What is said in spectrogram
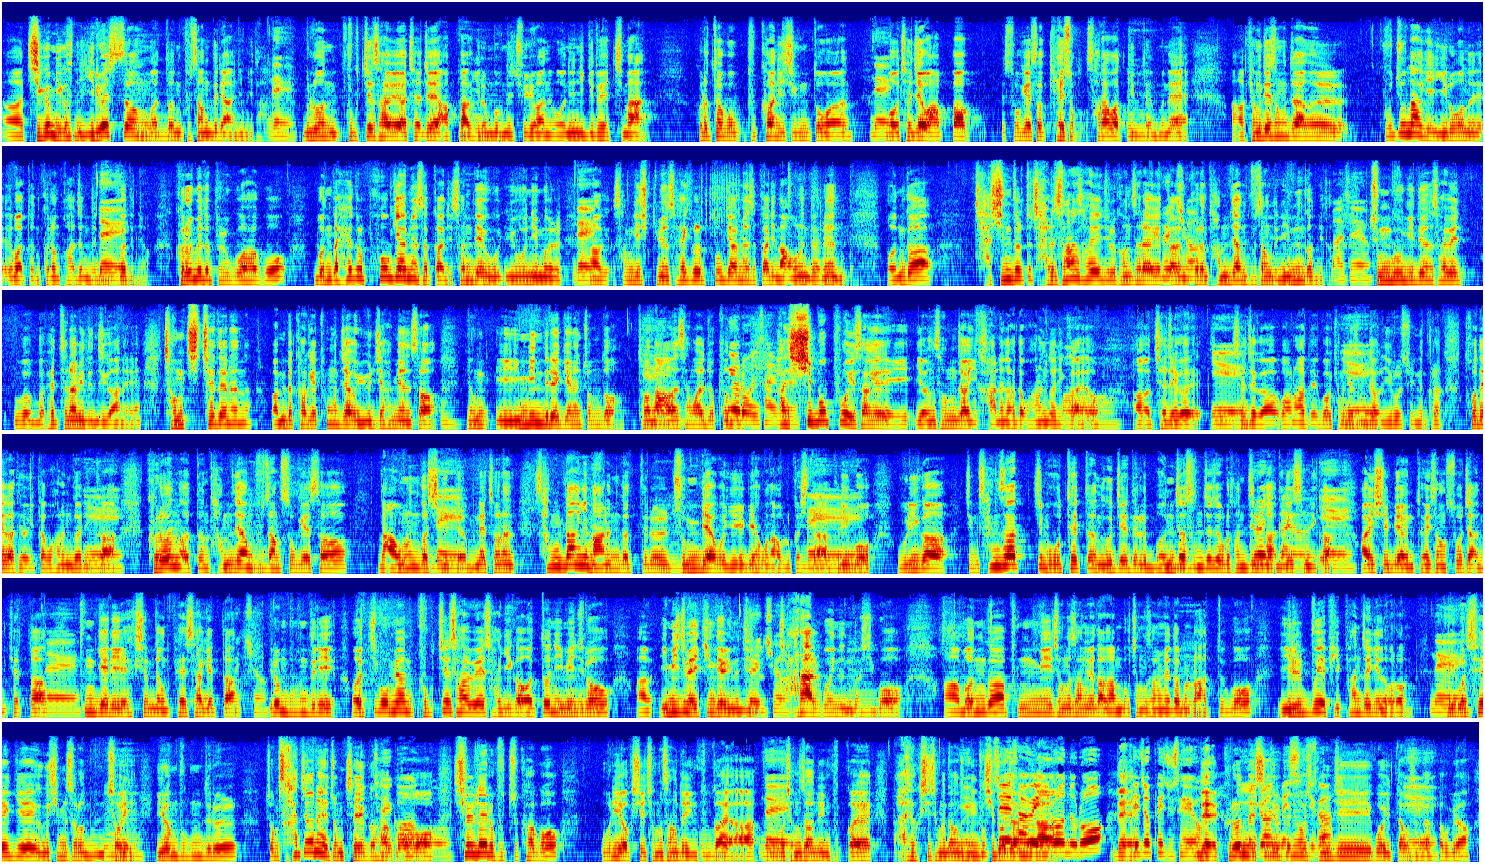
어, 지금 이것은 일회성 음. 어떤 구상들이 아닙니다. 네. 물론 국제사회와 제재 압박 음. 이런 부분이 주요한 원인이기도 했지만 그렇다고 북한이 지금 동안 네. 뭐 제재와 압박 속에서 계속 살아왔기 음. 때문에 어, 경제 성장을 꾸준하게 이루어왔던 그런 과정들이 네. 있거든요. 그럼에도 불구하고 뭔가 핵을 포기하면서까지 선대 음. 유우님을 네. 어, 상기시키면서 핵을 포기하면서까지 나오는 데는 뭔가 자신들도 잘 사는 사회주의를 건설해야겠다는 그렇죠. 그런 담대한 구상들이 음. 있는 겁니다. 맞아요. 중국이든 사회 뭐, 뭐 베트남이든지 간에 정치 체제는 완벽하게 통제하고 유지하면서 음. 영, 인민들에게는 좀 더더 더 네. 나은 생활 조건들 한15% 이상의 연성장이 가능하다고 하는 거니까요. 어. 어 제재가 예. 제재가 완화되고 경제 성장을 예. 이룰 수 있는 그런 토대가 되어 있다고 하는 거니까 예. 그런 어떤 담대한 음. 구상 속에서 나오는 것이기 네. 때문에 저는 상당히 많은 것들을 음. 준비하고 예비하고 나올 것이다. 네. 그리고 우리가 지금 생각지 못했던 의제들을 먼저 음. 선제적으로 던지는 그러니까요. 거 아니겠습니까? 예. ICBM 더 이상 쏘지 않겠다. 네. 풍계리 핵실험장도 폐쇄하겠다. 그렇죠. 이런 부분들이 어찌 보면 국제사회에 자기가 어떤 이미지로 음. 아, 이미지 메이킹 되어 있는지를 그렇죠. 잘 알고 있는 음. 것이고 어, 뭔가 북미 정상회담, 남북 정상회담을 음. 놔두고 일부의 비판적인 언론 네. 그리고 세계의 의심스러운 눈초리 음. 이런 부분들을 좀 사전에 좀 제거하고, 제거하고. 신뢰를 구축하고 우리 역시 정상적인 음. 국가야. 음. 그리고 네. 정상적인 국가에 나 역시 정상적인 네, 지도자입니다. 국제사회 일원으로 네. 대접해 주세요. 네, 그런 메시지를 끊임없이 던지고 있다고 예. 생각하고요.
